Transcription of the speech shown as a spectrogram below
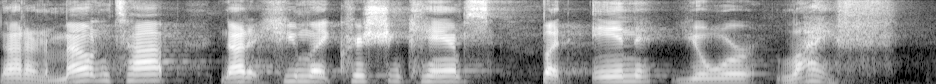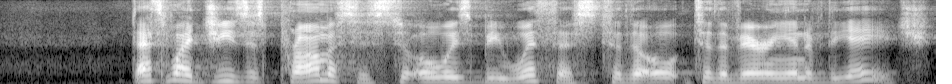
not on a mountaintop, not at Hume Lake Christian camps, but in your life. That's why Jesus promises to always be with us to the, to the very end of the age.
